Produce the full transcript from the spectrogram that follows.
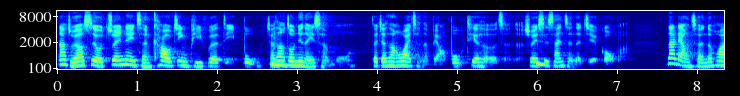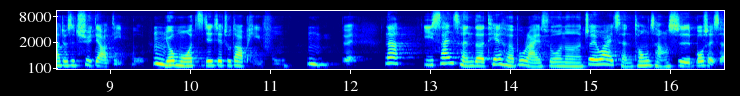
那主要是由最内层靠近皮肤的底部，加上中间的一层膜，再加上外层的表布贴合而成的，所以是三层的结构嘛。那两层的话，就是去掉底部，嗯由膜直接接触到皮肤。嗯对那以三层的贴合布来说呢，最外层通常是剥水层，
